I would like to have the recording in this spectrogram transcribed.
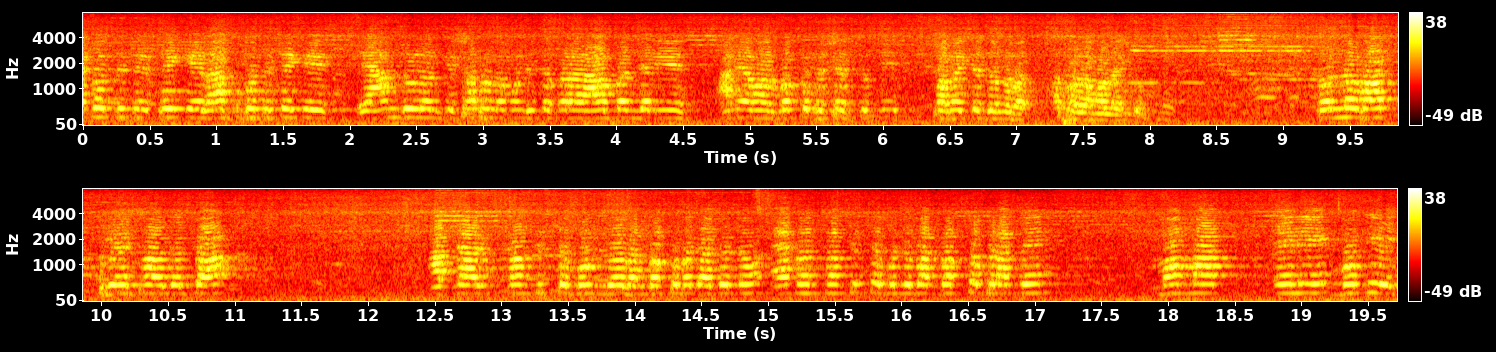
একত্রিত থেকে, রাজপথে থেকে এই আন্দোলনকে সাফল্যমণ্ডিত করার আহ্বান জানিয়ে আমি আমার বক্তব্য শেষ করছি। সবাইকে ধন্যবাদ। আসসালামু আলাইকুম। ধন্যবাদ, প্রিয় সহযোদ্ধা। আপনার সংক্ষিপ্ত মূল্যবান বক্তব্য দেওয়ার জন্য এখন সংক্ষিপ্ত মূল্যবান বক্তব্য রাখবেন Mohammad M A Matin.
